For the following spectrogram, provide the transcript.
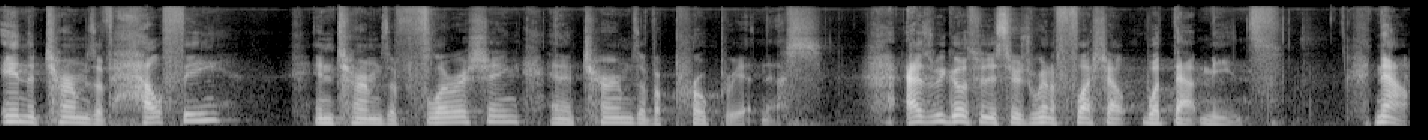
in the terms of healthy, in terms of flourishing, and in terms of appropriateness. As we go through this series, we're going to flesh out what that means. Now,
